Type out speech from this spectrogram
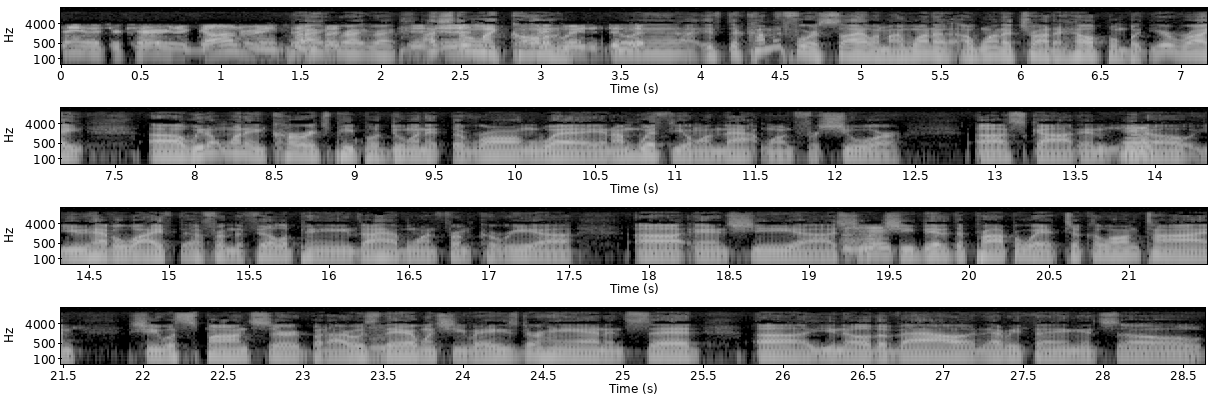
saying that you're carrying a gun or anything, Right, right, right. it- I just don't like the calling them. way to do it. yeah, if they're coming for asylum, I want to I want to try to help them. But you're right. Uh, we don't want to encourage people doing it the wrong way, and I'm with you on that one for sure, uh, Scott. And you Mhm. know, you have a wife uh, from the Philippines. I have one from Korea, uh, and she uh, she Mhm. she did it the proper way. It took a long time. She was sponsored, but I was Mm-hmm. there when she raised her hand and said, uh, you know, the vow and everything. And so,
